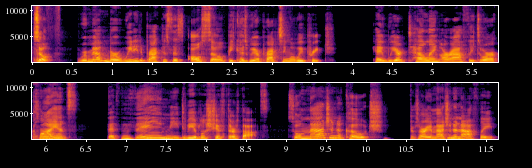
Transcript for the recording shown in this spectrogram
So remember, we need to practice this also because we are practicing what we preach. Okay. We are telling our athletes or our clients that they need to be able to shift their thoughts. So imagine a coach, or sorry, imagine an athlete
